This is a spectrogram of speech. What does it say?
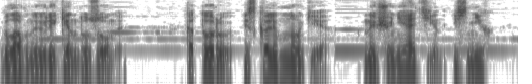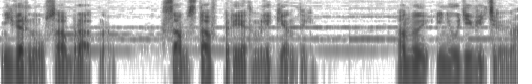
главную легенду зоны, которую искали многие, но еще ни один из них не вернулся обратно, сам став при этом легендой. Оно и неудивительно.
